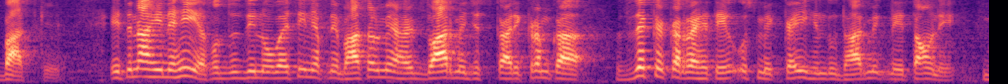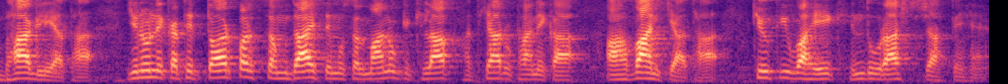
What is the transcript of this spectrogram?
बात की। इतना ही नहीं असदुद्दीन ओवैसी ने अपने भाषण में हरिद्वार में जिस कार्यक्रम का ज़िक्र कर रहे थे, उसमें कई हिंदू धार्मिक नेताओं ने भाग लिया था, जिन्होंने कथित तौर पर समुदाय से मुसलमानों के खिलाफ हथियार उठाने का आह्वान किया था, क्योंकि वह एक हिंदू राष्ट्र चाहते हैं।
